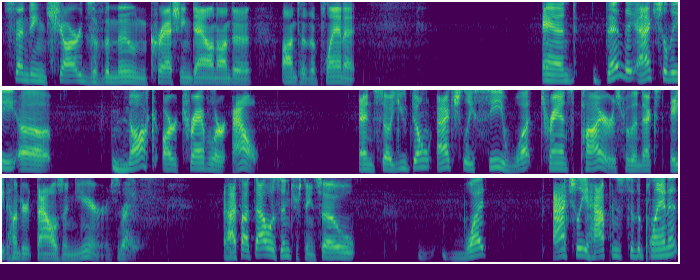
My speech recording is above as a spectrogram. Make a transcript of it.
sending shards of the moon crashing down onto onto the planet. And then they actually uh, knock our traveler out. And so you don't actually see what transpires for the next 800,000 years. Right. And I thought that was interesting. So, what actually happens to the planet?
